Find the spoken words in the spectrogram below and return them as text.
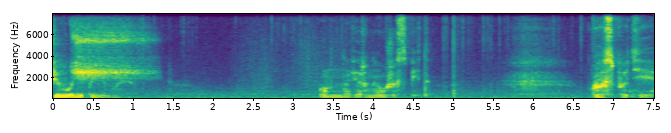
Ничего не понимаю. Он, наверное, уже спит. Господи,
